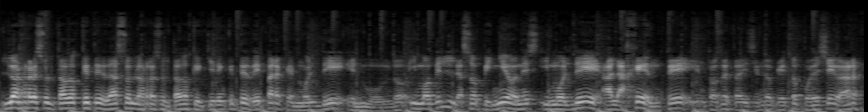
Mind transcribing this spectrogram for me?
los resultados que te da son los resultados que quieren que te dé para que moldee el mundo y moldee las opiniones y moldee a la gente. Y entonces está diciendo que esto puede llegar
